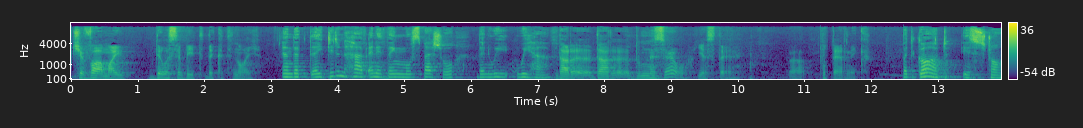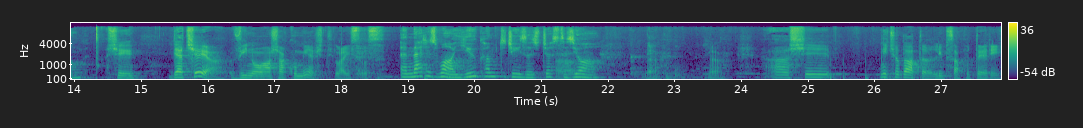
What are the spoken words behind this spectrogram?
ceva mai deosebit decât noi. And that they didn't have anything more special than we, we have. Dar, uh, dar uh, Dumnezeu este uh, puternic. But God is strong. Și de aceea vino așa cum ești la Isus. And that is why you come to Jesus just as you are. Da, da. A, și niciodată lipsa puterii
